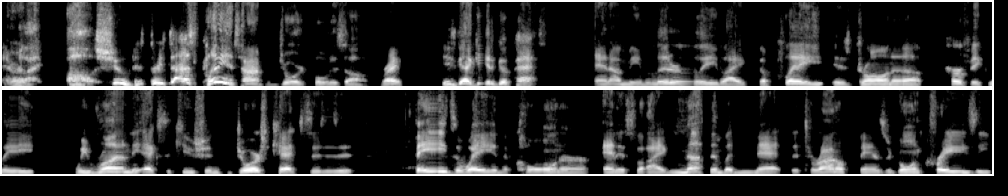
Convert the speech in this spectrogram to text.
And we're like, oh shoot, there's three that's plenty of time for George pull this off, right? He's got to get a good pass. And I mean, literally, like the play is drawn up perfectly. We run the execution. George catches it, fades away in the corner, and it's like nothing but net. The Toronto fans are going crazy,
